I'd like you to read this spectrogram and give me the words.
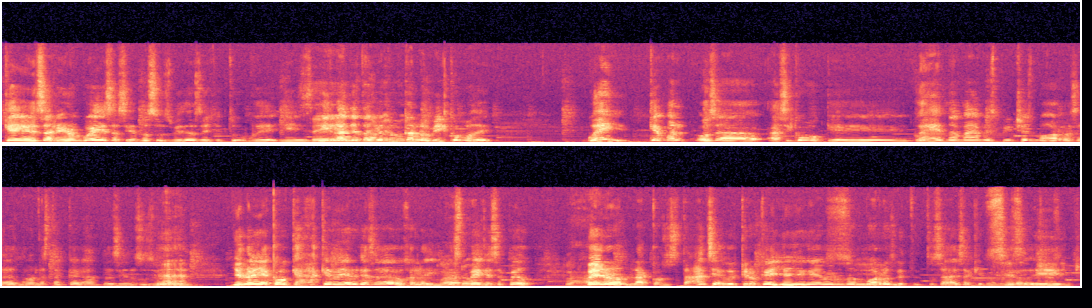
Que salieron güeyes haciendo sus videos de YouTube, güey. Y, Sí, y la neta, yo, nunca lo vi como de. Güey, qué mal. O sea, así como que. Güey, no mames, pinches morros, ¿sabes? No la están cagando haciendo sus videos. yo lo veía como que, ah, qué verga, ¿sabes? Ojalá y les Claro. pegue ese pedo. Claro. Pero la constancia, güey. Creo que yo llegué a ver unos Sí. morros, güey. Tú sabes a quién me Sí, refiero.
